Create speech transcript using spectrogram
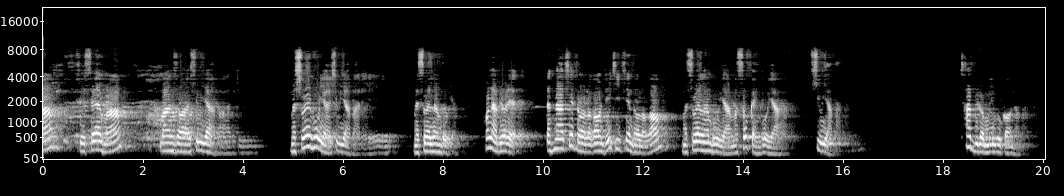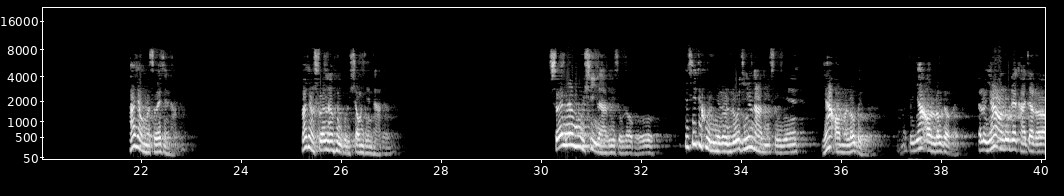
ဖြစ်ဆဲမှာမှန်စွာရှုရပါသည်မဆွဲဖို့ရာရှုရပါတယ်မဆွဲလန်းဖို့ရာခုနပြောတဲ့တဏှာဖြစ်တော်၎င်းဒိဋ္ဌိဖြစ်တော်၎င်းမဆွဲလန်းဖို့ရာမဆုတ်ကင်ဖို့ရာရှုရပါတယ်ထပ်ပြီးတော့မေးဖို့ကောင်းတာပါ ဘာကြောင့်မဆွဲကျင်တာလဲဘာကြောင့်ဆွဲလန်းမှုကိုရှောင်ကျင်တာလဲဆွဲလန်းမှုရှိလာပြီဆိုတော့ကိုပစ္စည်းတစ်ခုမျိုးလို့လိုချင်လာပြီဆိုရင်ရအောင်မလုပ်ပေဘူးနော်သူရအောင်လုပ်တော့ပဲအဲ့လိုရအောင်လုပ်တဲ့ခါကျတော့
